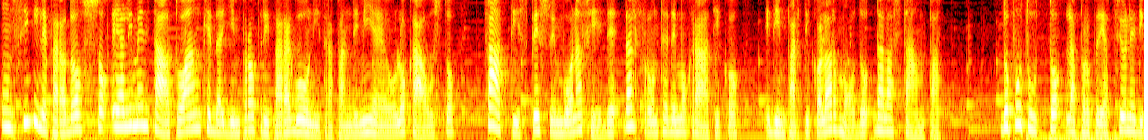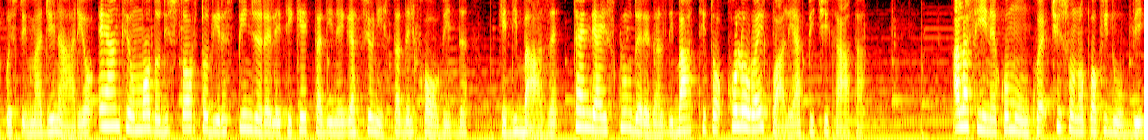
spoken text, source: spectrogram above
un simile paradosso è alimentato anche dagli impropri paragoni tra pandemia e olocausto, fatti spesso in buona fede dal fronte democratico ed in particolar modo dalla stampa. Dopotutto, l'appropriazione di questo immaginario è anche un modo distorto di respingere l'etichetta di negazionista del Covid, che di base tende a escludere dal dibattito coloro ai quali è appiccicata. Alla fine, comunque, ci sono pochi dubbi.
